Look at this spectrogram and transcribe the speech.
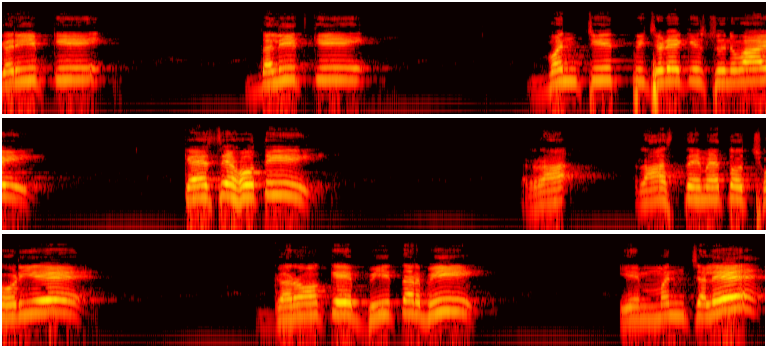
गरीब की दलित की वंचित पिछड़े की सुनवाई कैसे होती? रा, रास्ते में तो छोड़िए घरों के भीतर भी ये मन चले।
